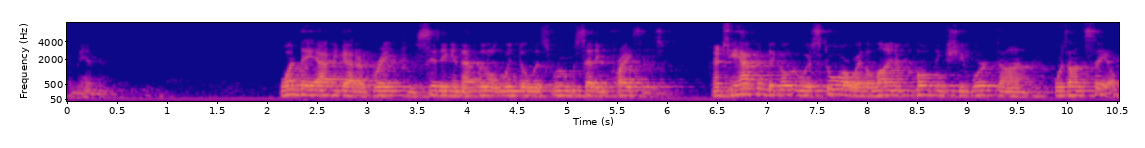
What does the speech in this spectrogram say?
commandment. One day, Abby got a break from sitting in that little windowless room setting prices, and she happened to go to a store where the line of clothing she worked on was on sale.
